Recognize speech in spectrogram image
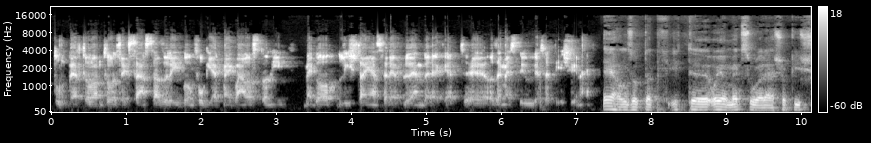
Turbert Talantól ezek száz százalékban fogják megválasztani meg a listáján szereplő embereket az MSZP vezetésének. Elhangzottak itt olyan megszólalások is,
